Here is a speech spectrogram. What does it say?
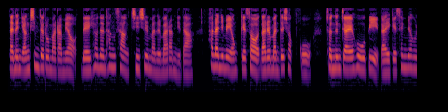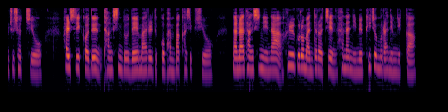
나는 양심대로 말하며 내 혀는 항상 진실만을 말합니다. 하나님의 영께서 나를 만드셨고 전능자의 호흡이 나에게 생명을 주셨지요. 할 수 있거든 당신도 내 말을 듣고 반박하십시오. 나나 당신이나 흙으로 만들어진 하나님의 피조물 아닙니까?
